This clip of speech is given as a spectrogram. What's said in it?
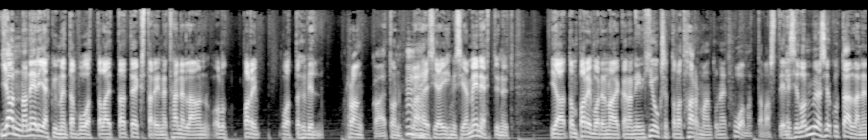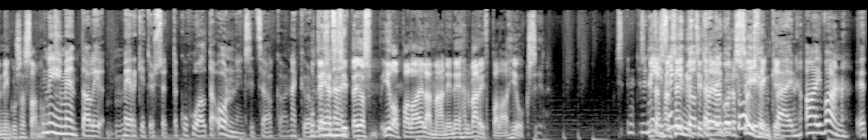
Janna 40 vuotta laittaa tekstarin, että hänellä on ollut pari vuotta hyvin rankkaa, että on mm. läheisiä ihmisiä menehtynyt. Ja ton parin vuoden aikana niin hiukset ovat harmaantuneet huomattavasti. Eli sillä on myös joku tällainen, niin kuin sä sanoit. Niin, mentaalimerkitys, että kun huolta on, niin sitten se alkaa näkyä Mutta eihän se näin. sitten, jos ilo palaa elämään, niin eihän värit palaa hiuksiin. Niin, Pitäisihän sekin sen nyt totta, sitten reagoida niin kuin siihenkin. toisinpäin. Aivan. Et,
